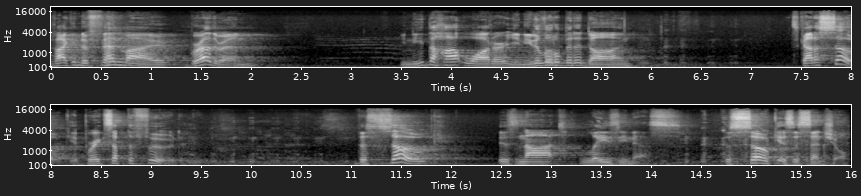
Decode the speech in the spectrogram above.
If I can defend my brethren, you need the hot water, you need a little bit of Dawn. It's got to soak, it breaks up the food. The soak is not laziness. The soak is essential.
